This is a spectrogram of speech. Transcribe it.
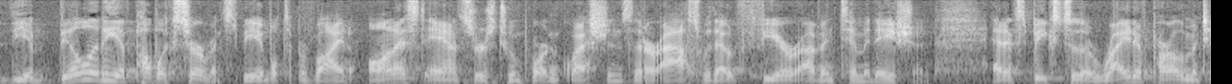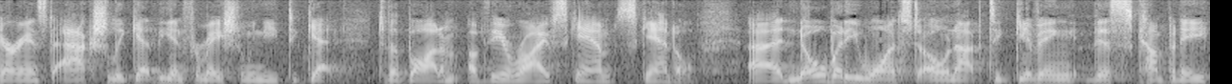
the ability of public servants to be able to provide honest answers to important questions that are asked without fear of intimidation. And it speaks to the right of parliamentarians to actually get the information we need to get to the bottom of the Arrive scam scandal. Uh, nobody wants to own up to giving this company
